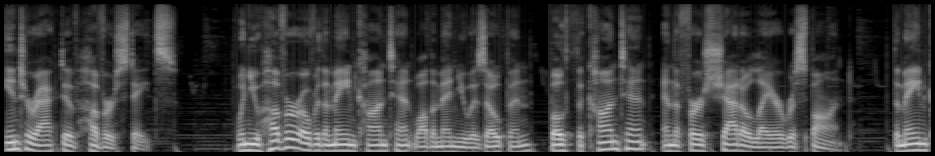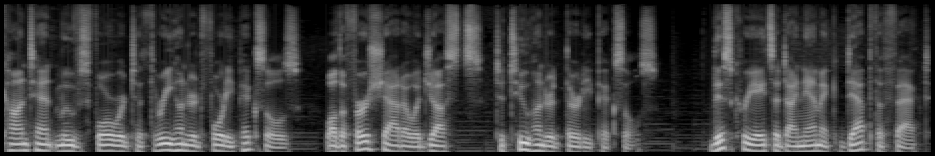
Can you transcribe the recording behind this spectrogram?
interactive hover states. When you hover over the main content while the menu is open, both the content and the first shadow layer respond. The main content moves forward to 340 pixels, while the first shadow adjusts to 230 pixels. This creates a dynamic depth effect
